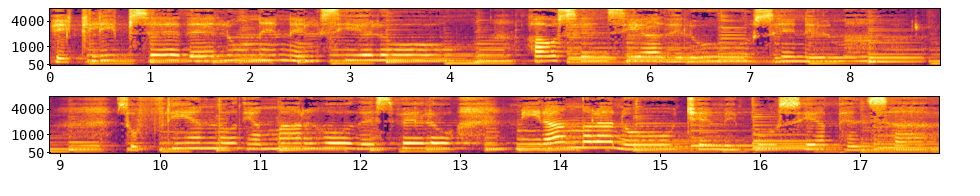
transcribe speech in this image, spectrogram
Eclipse de luna en el cielo, ausencia de luz en el mar, sufriendo de amargo desvelo, mirando la noche me puse a pensar.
